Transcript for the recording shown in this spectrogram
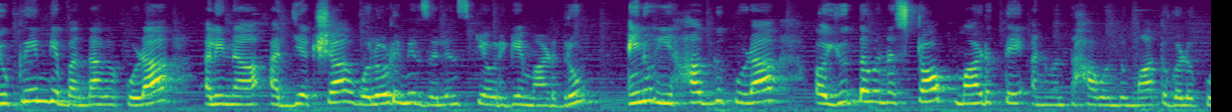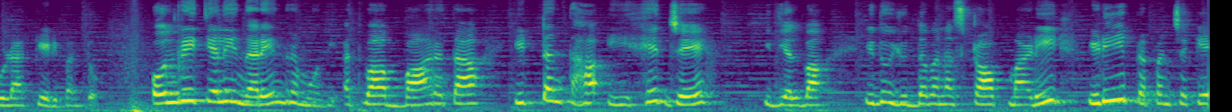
ಯುಕ್ರೇನ್ಗೆ ಬಂದಾಗ ಕೂಡ ಅಲ್ಲಿನ ಅಧ್ಯಕ್ಷ ವೊಲೋಡಿಮಿರ್ ಜೆಲೆನ್ಸ್ಕಿ ಅವರಿಗೆ ಮಾಡಿದ್ರು. ಇನ್ನು ಈ ಹಗ್ ಕೂಡ ಯುದ್ಧವನ್ನು ಸ್ಟಾಪ್ ಮಾಡುತ್ತೆ ಅನ್ನುವಂತಹ ಒಂದು ಮಾತುಗಳು ಕೂಡ ಕೇಳಿಬಂತು. ಒಂದು ರೀತಿಯಲ್ಲಿ ನರೇಂದ್ರ ಮೋದಿ ಅಥವಾ ಭಾರತ ಇಟ್ಟಂತಹ ಈ ಹೆಜ್ಜೆ ಇದೆಯಲ್ವಾ? ಇದು ಯುದ್ಧವನ್ನು ಸ್ಟಾಪ್ ಮಾಡಿ ಇಡೀ ಪ್ರಪಂಚಕ್ಕೆ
